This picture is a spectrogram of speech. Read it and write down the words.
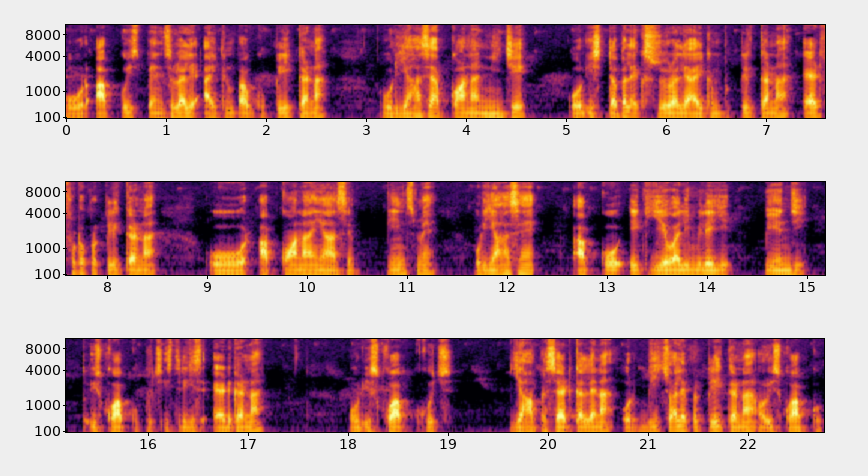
और आपको इस पेंसिल वाले आइकन पर आपको क्लिक करना और यहाँ से आपको आना नीचे और इस डबल एक्सपोजर वाले आइकन पर क्लिक करना है ऐड फ़ोटो पर क्लिक करना है और आपको आना है यहाँ से पिंस में और यहाँ से आपको एक ये वाली मिलेगी पीएनजी तो इसको आपको कुछ इस तरीके से ऐड करना है और इसको आपको कुछ यहाँ पर सेट कर लेना है और बीच वाले पर क्लिक करना है और इसको आपको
